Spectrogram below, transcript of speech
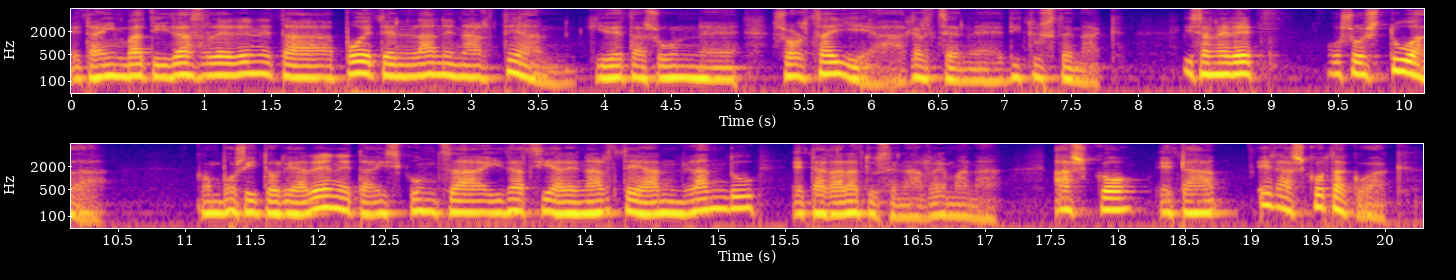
eta hainbat idazleren eta poeten lanen artean kidetasun e, sortzailea agertzen e, dituztenak. Izan ere oso estua da, kompositorearen eta hizkuntza idatziaren artean landu eta garatu zen harremana. Asko eta era askotakoak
